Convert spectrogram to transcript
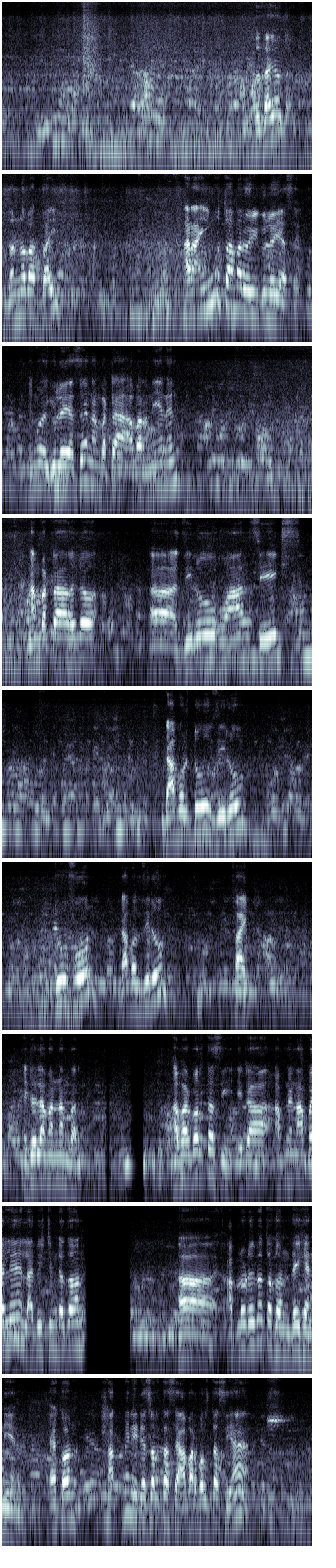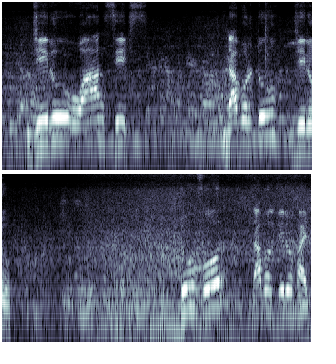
তো যাই হোক, ধন্যবাদ ভাই। আর আইমও তো আমার ওইগুলোই আছে। ইমো ওইগুলোই আছে, নাম্বারটা আবার নিয়ে নেন। নাম্বারটা হলো zero one six double two zero two four double zero five. এটা হলো আমার নাম্বার। আবার বলতাছি, এটা আপনি না পাইলে লাইভ স্ট্রিমটা যখন আপলোড হইবে তখন দেখে নিয়েন। এখন সাত মিনিটে চলতেছে, আবার বলতাছি হ্যাঁ? Zero one six double two zero. Two four double zero five.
